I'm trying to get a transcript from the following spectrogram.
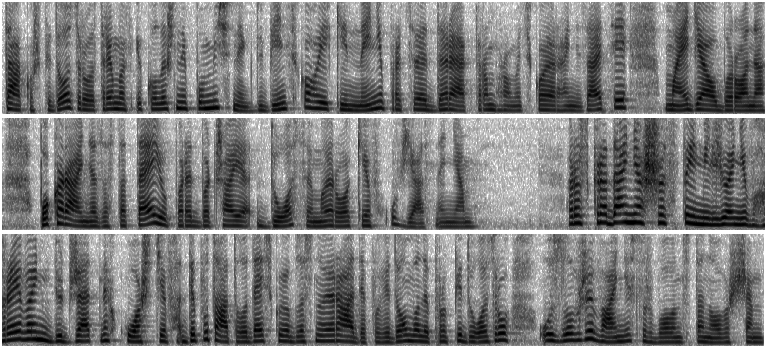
Також підозру отримав і колишній помічник Дубінського, який нині працює директором громадської організації Медіаоборона. Покарання за статтею передбачає до семи років ув'язнення. Розкрадання 6 мільйонів гривень бюджетних коштів депутату Одеської обласної ради повідомили про підозру у зловживанні службовим становищем.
